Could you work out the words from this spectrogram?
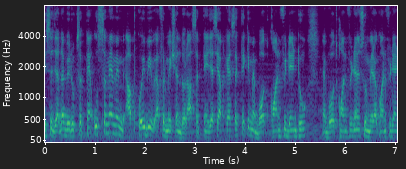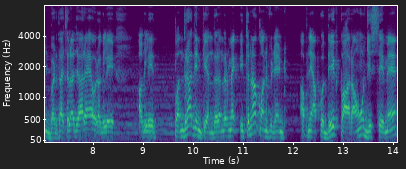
इससे ज़्यादा भी रुक सकते हैं। उस समय में आप कोई भी एफर्मेशन दोहरा सकते हैं। जैसे आप कह सकते हैं कि मैं बहुत कॉन्फिडेंट हूँ, मैं बहुत कॉन्फिडेंस हूँ, मेरा कॉन्फिडेंट बढ़ता चला जा रहा है और अगले अगले पंद्रह दिन के अंदर अंदर मैं इतना कॉन्फिडेंट अपने आप को देख पा रहा हूँ, जिससे मैं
